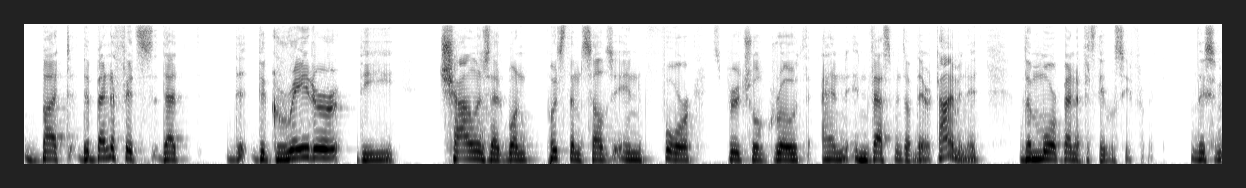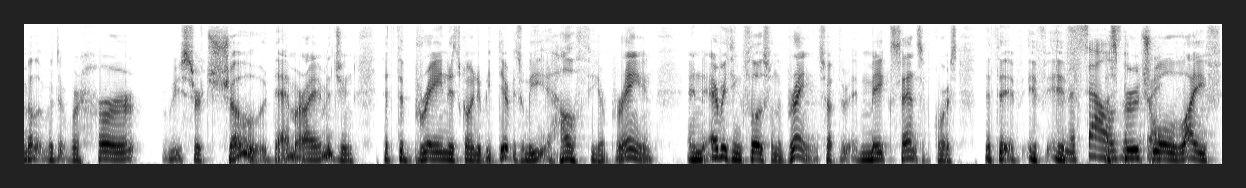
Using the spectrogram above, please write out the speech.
but the benefits that the, the greater the challenge that one puts themselves in for spiritual growth and investment of their time in it, the more benefits they will see from it. Lisa Miller, what what her research showed, the MRI imaging, that the brain is going to be different. It's going to be a healthier brain, and everything flows from the brain. So if there, it makes sense, of course, that the, if if, if the cells a of the brain. spiritual life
